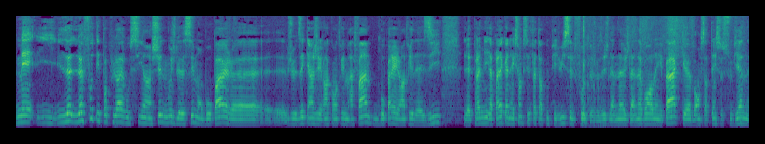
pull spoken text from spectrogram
mais le, foot est populaire aussi en Chine. Moi, je le sais, mon beau-père, euh, je veux dire, quand j'ai rencontré ma femme, mon beau-père est rentré d'Asie. La première connexion qui s'est faite entre nous et lui, c'est le foot. Je veux dire, je l'amenais, je voir l'impact. Euh, bon, certains se souviennent,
